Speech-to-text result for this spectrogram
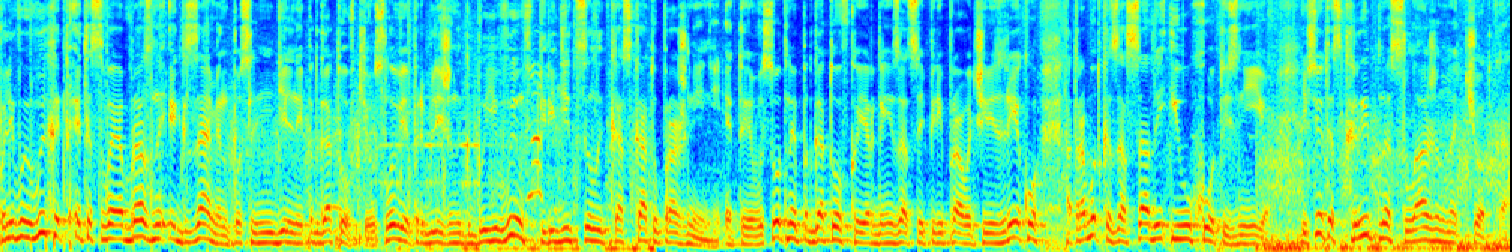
Полевой выход – это своеобразный экзамен после недельной подготовки. Условия приближены к боевым, впереди целый каскад упражнений. Это высотная подготовка и организация переправы через реку, отработка засады и уход из нее. И все это скрытно, слаженно, четко.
